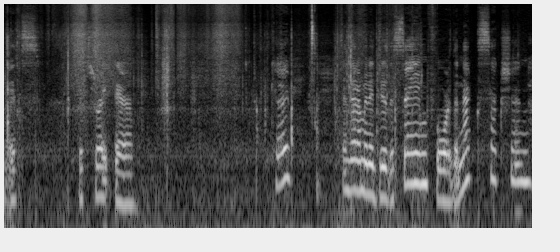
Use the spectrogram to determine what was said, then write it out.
it's it's right there. Okay, and then I'm going to do the same for the next section.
